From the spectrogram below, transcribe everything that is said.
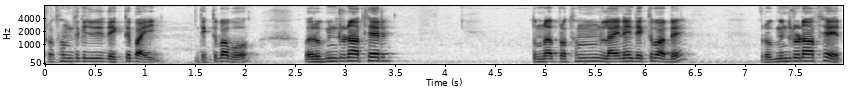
প্রথম দিকে যদি দেখতে পাই, দেখতে পাবো রবীন্দ্রনাথের, তোমরা প্রথম লাইনেই দেখতে পাবে, রবীন্দ্রনাথের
